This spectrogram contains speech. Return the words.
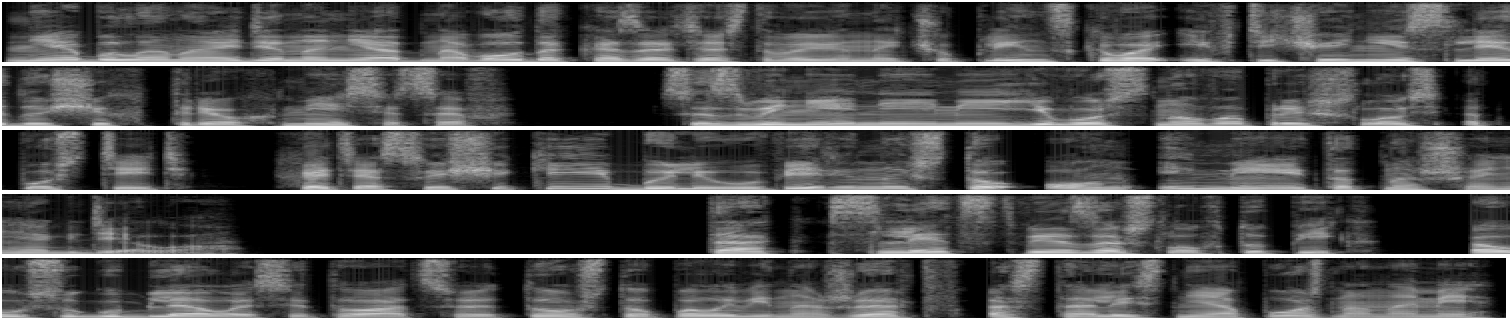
Не было найдено ни одного доказательства вины Чуплинского и в течение следующих трех месяцев. С извинениями его снова пришлось отпустить, хотя сыщики и были уверены, что он имеет отношение к делу. Так следствие зашло в тупик, а усугубляло ситуацию то, что половина жертв остались неопознанными,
